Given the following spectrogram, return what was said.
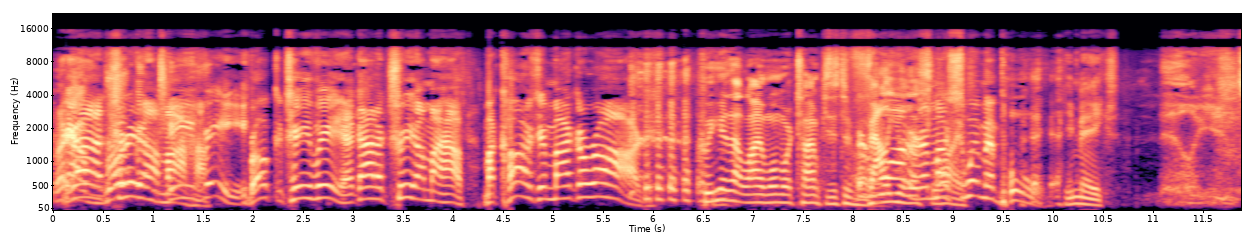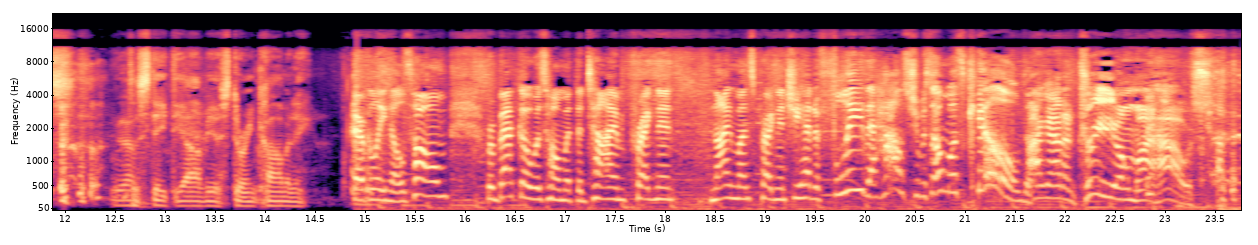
uh, I how got a tree broken on my house. TV. Broke a TV. I got a tree on my house. My car's in my garage. Can we hear that line one more time? Because it's a There's water valueless in my swimming pool. He makes millions to state the obvious during comedy. Beverly Hills home. Rebecca was home at the time, pregnant, nine months pregnant. She had to flee the house. She was almost killed. I got a tree on my house.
